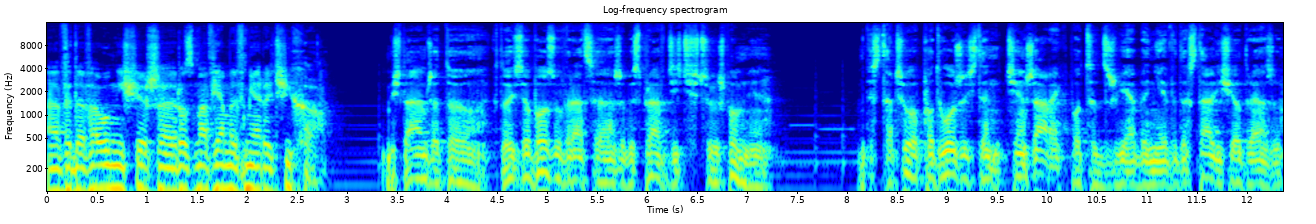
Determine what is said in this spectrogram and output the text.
A wydawało mi się, że rozmawiamy w miarę cicho. Myślałem, że to ktoś z obozu wraca, żeby sprawdzić, czy już po mnie. Wystarczyło podłożyć ten ciężarek pod drzwi, aby nie wydostali się od razu.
